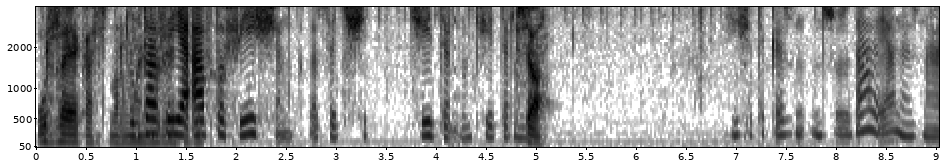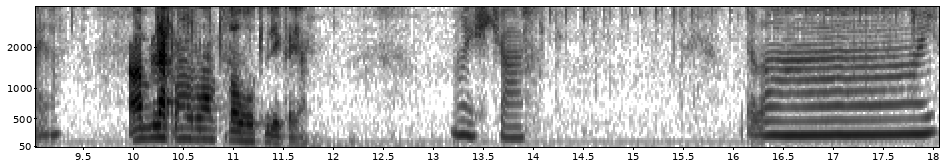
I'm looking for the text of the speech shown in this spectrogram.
Уже якась нормальна. Тут навіть є автофішинг, то це чі- читер, ну читер. Все. І що таке создали, я не знаю. А бляха, воно довго клікає. Ну і що? Давай.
